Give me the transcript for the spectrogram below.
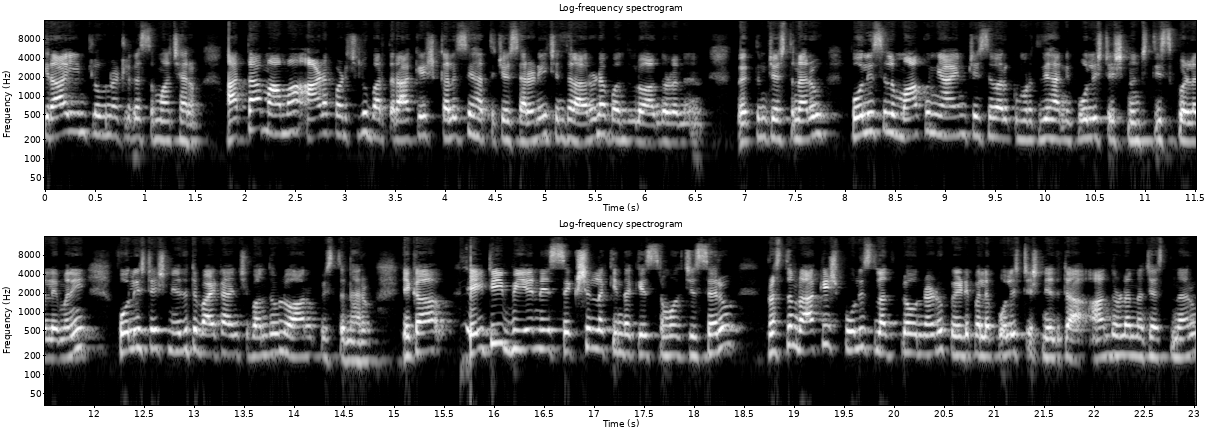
కిరాయి ఇంట్లో ఉన్నట్లుగా సమాచారం. అత్త మామ ఆడపడుచులు భర్త రాకేష్ కలిసి హత్య చేశారని చింతల అరుణ బంధువులు ఆందోళన వ్యక్తం చేస్తున్నారు. పోలీసులు మాకు న్యాయం చేసే వరకు మృతదేహాన్ని పోలీస్ స్టేషన్ నుంచి తీసుకువెళ్ళలేమని పోలీస్ స్టేషన్ ఎదుట బైఠాయించి బంధువులు ఆరోపిస్తున్నారు. ఇక ఎయిటీ బిఎన్ఎస్ సెక్షన్ల కింద కేసు నమోదు చేశారు. ప్రస్తుతం రాకేష్ పోలీసుల అదుపులో ఉన్నాడు. పేడిపల్లె పోలీస్ స్టేషన్ ఎదుట ఆందోళన చేస్తున్నారు.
